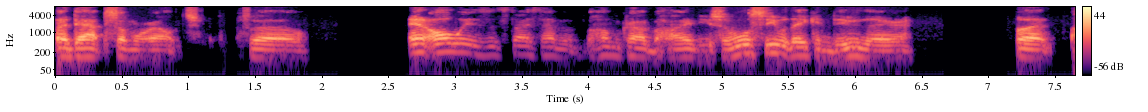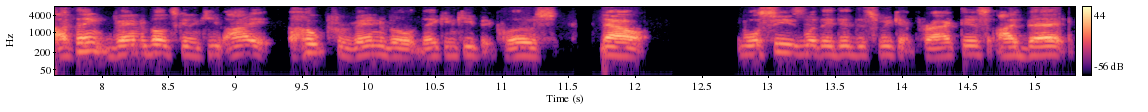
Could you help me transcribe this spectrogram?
adapt somewhere else. So, and always it's nice to have a home crowd behind you. So we'll see what they can do there. But I think Vanderbilt's going to keep. I hope for Vanderbilt they can keep it close. Now, we'll see what they did this week at practice. I bet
